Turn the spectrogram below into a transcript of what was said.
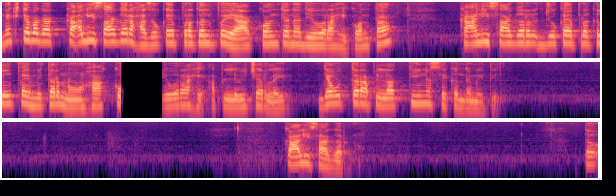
नेक्स्ट आहे बघा कालीसागर हा जो काय प्रकल्प आहे हा कोणत्या नदीवर आहे? कोणता? कालीसागर जो काय प्रकल्प आहे मित्रांनो हा कोणत्या आहे आपल्याला विचारलंय. ज्या उत्तर आपल्याला तीन सेकंद मिळतील. कालीसागर तर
